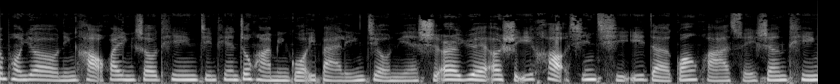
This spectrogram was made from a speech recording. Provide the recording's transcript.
众朋友您好，欢迎收听今天中华民国一百零九年十二月二十一号星期一的光华随身听，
